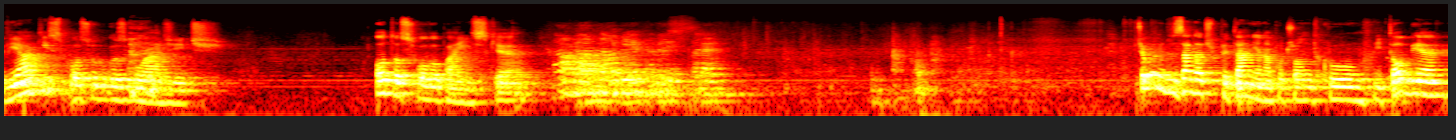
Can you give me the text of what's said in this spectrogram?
w jaki sposób go zgładzić. Oto słowo Pańskie. Chwała Tobie, Chryste. Chciałbym zadać pytanie na początku i Tobie,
